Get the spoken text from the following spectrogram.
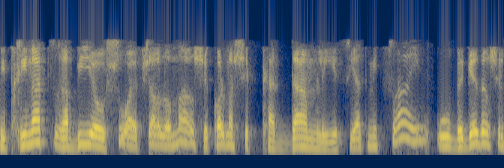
מבחינת רבי יהושע אפשר לומר שכל מה שקדם ליציאת מצרים הוא בגדר של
